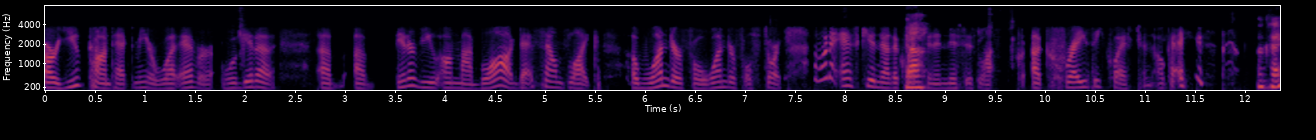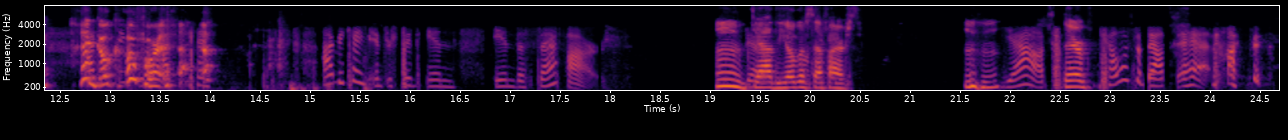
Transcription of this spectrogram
or you contact me or whatever. We'll get a a, a interview on my blog. That sounds like a wonderful, wonderful story. I want to ask you another Yeah. question, and this is like a crazy question. Okay. okay, go go for it. I became interested in in the sapphires. Mm, Yeah. yeah, the Yogo sapphires. hmm Yeah, t- They're tell us about that.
